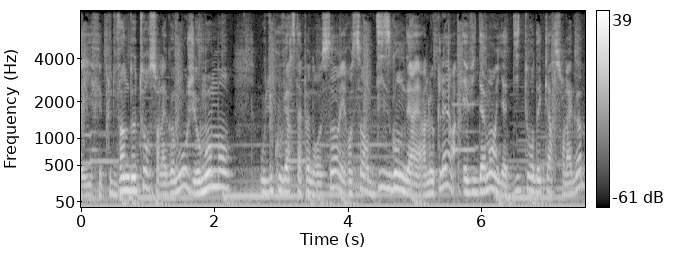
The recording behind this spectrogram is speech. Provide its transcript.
il fait plus de 22 tours sur la gomme rouge et au moment où du coup Verstappen ressort, il ressort 10 secondes derrière Leclerc. Évidemment, il y a 10 tours d'écart sur la gomme,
